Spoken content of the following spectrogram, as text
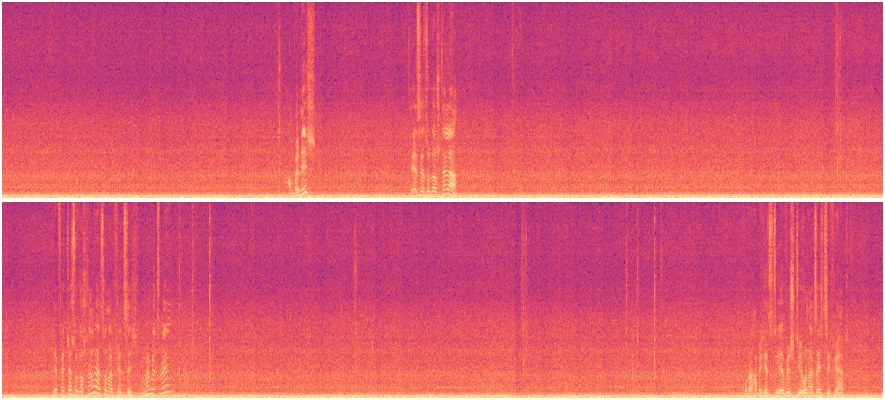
Wir nicht. Der ist ja sogar schneller. Der fährt ja sogar schneller als 140. Um Himmels Willen. Oder habe ich jetzt die erwischt, die 160 fährt?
